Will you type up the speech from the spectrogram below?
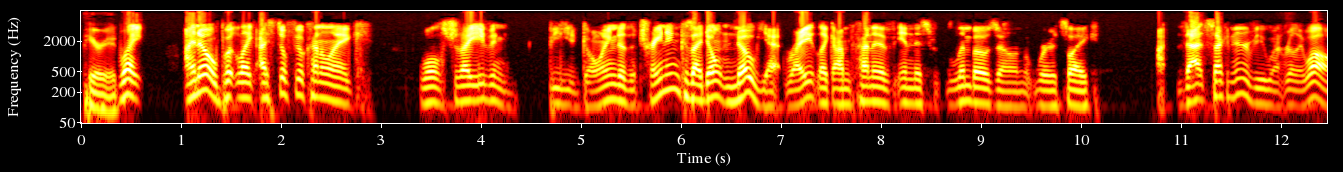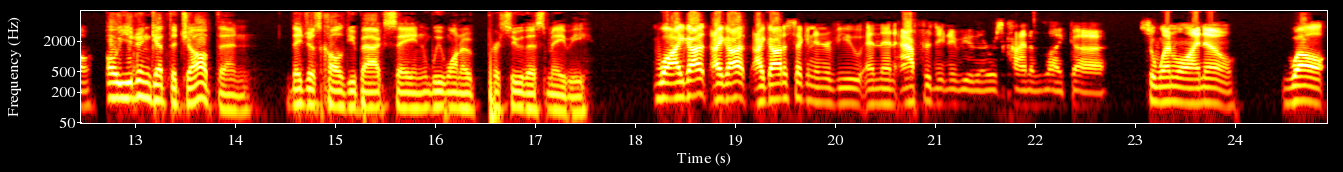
Period. Right. I know, but like I still feel kind of like, well, should I even be going to the training because I don't know yet, right? Like I'm kind of in this limbo zone where it's like I, that second interview went really well. Oh, you didn't get the job then. They just called you back saying we want to pursue this maybe. Well, I got I got I got a second interview and then after the interview there was kind of like uh so when will I know? Well,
